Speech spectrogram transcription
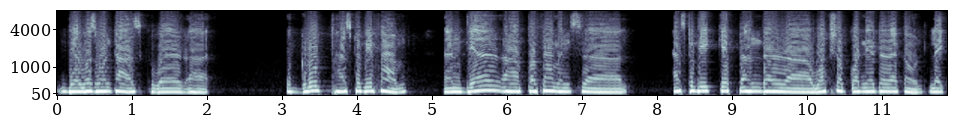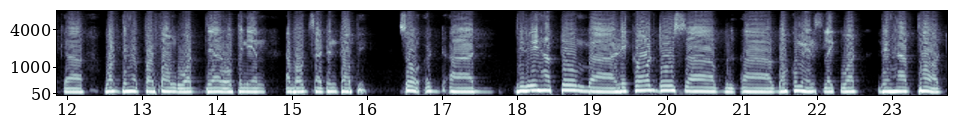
there was one task where uh, a group has to be formed and their performance has to be kept under uh, workshop coordinator account, like uh, what they have performed, what their opinion about certain topic. So, uh, did we have to uh, record those uh, uh, documents, like what they have thought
